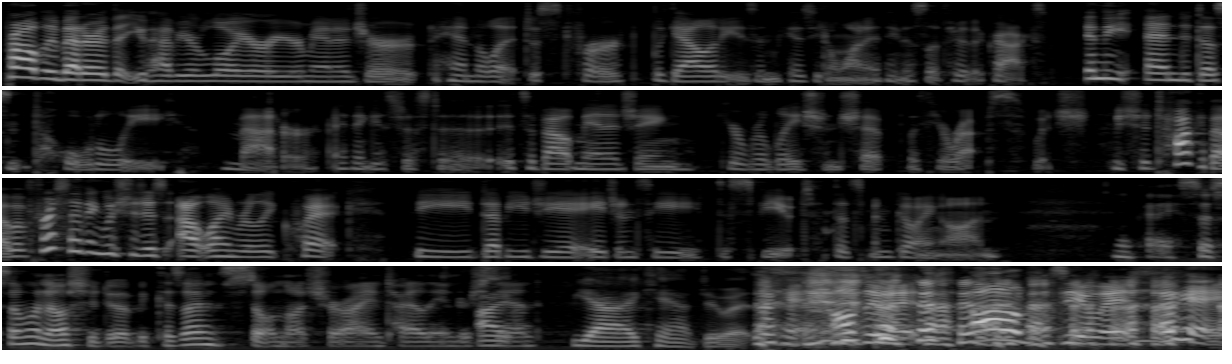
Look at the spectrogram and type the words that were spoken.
probably better that you have your lawyer or your manager handle it just for legalities and because you don't want anything to slip through the cracks. In the end, it doesn't totally matter. I think it's just a it's about managing your relationship with your reps, which we should talk about. But first, I think we should just outline really quick the WGA agency dispute that's been going on. Okay, so someone else should do it because I'm still not sure I entirely understand. Yeah, I can't do it. Okay, I'll do it. I'll do it. Okay,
